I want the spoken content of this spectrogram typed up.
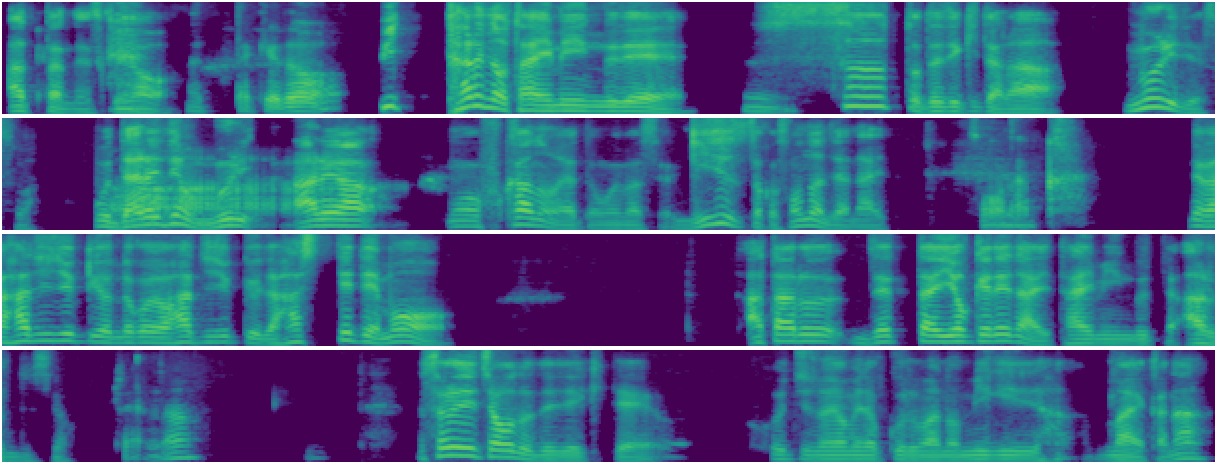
あったんですけど、あったけど、ぴったりのタイミングで、うん。スーッと出てきたら、無理ですわ。もう誰でも無理。あーあれはもう不可能やと思いますよ。技術とかそんなんじゃない。そうなんか。だから80キロのところを80キロで走ってても、当たる、絶対避けれないタイミングってあるんですよ。そうやな。それでちょうど出てきて、うちの嫁の車の右前かな。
